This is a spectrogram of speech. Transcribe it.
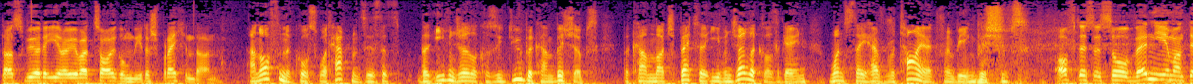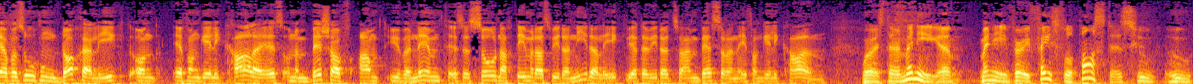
das würde ihrer Überzeugung widersprechen dann. And often, of course, what happens is that the evangelicals who do become bishops become much better evangelicals again once they have retired from being bishops. Oft ist es so, wenn jemand der Versuchung doch erliegt und Evangelikaler ist und ein Bischofamt übernimmt, ist es so, nachdem er das wieder niederlegt, wird er wieder zu einem besseren Evangelikalen. Whereas there are many, um, many very faithful pastors who, who,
